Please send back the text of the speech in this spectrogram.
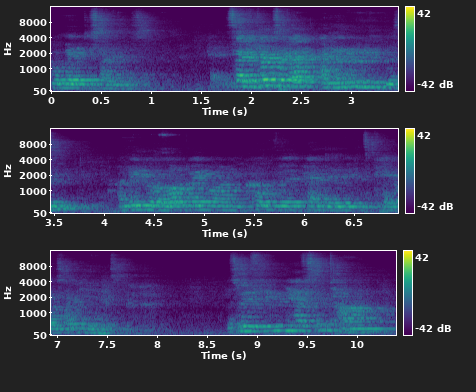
go make disciples. It's like, it's like I, I know you're really busy. I know you've got a lot going on, COVID, pandemic, it's chaos, I get it. And so if you have some time,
